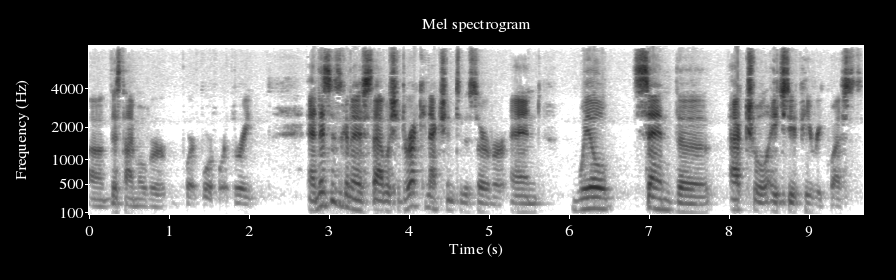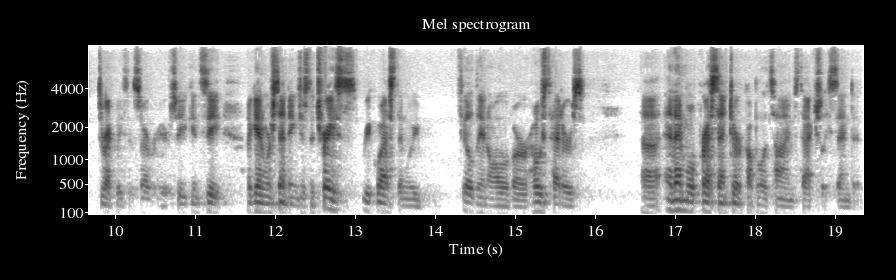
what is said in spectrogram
uh, this time over port 443. And this is going to establish a direct connection to the server and will send the actual HTTP request directly to the server here. So you can see, again, we're sending just a trace request and we filled in all of our host headers. Uh, and then we'll press enter a couple of times to actually send it.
